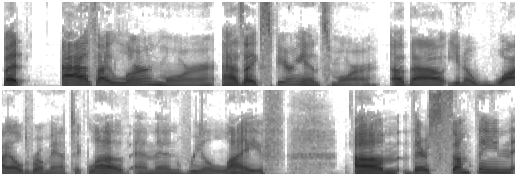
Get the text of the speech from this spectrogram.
But as I learn more, as I experience more about, you know, wild romantic love and then real life, um, there's something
